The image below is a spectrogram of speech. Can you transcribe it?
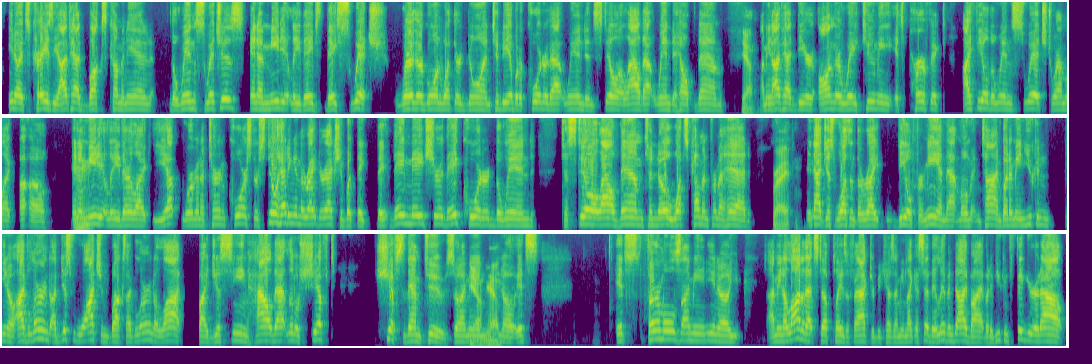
you know, it's crazy. I've had bucks coming in the wind switches and immediately they they switch where they're going what they're doing to be able to quarter that wind and still allow that wind to help them Yeah. i mean i've had deer on their way to me it's perfect i feel the wind switch to where i'm like uh-oh and Mhm. immediately they're like yep we're going to turn course they're still heading in the right direction but they they they made sure they quartered the wind to still allow them to know what's coming from ahead Right. And that just wasn't the right deal for me in that moment in time. But I mean, you can, you know, I've learned, I'm just watching Bucks, I've learned a lot by just seeing how that little shift shifts them too. So I mean, yeah, yeah. you know, it's it's thermals. I mean, you know, I mean, a lot of that stuff plays a factor because I mean, like I said, they live and die by it. But if you can figure it out,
